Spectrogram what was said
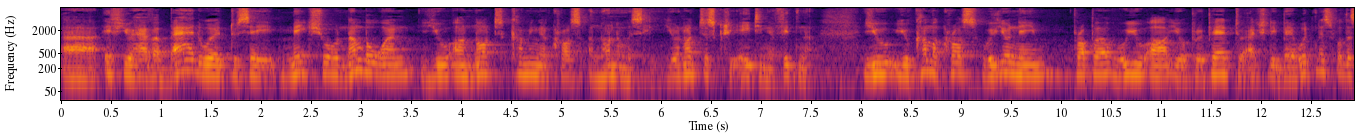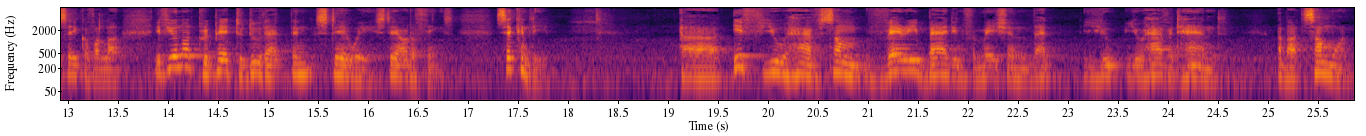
uh, if you have a bad word to say, make sure number one, you are not coming across anonymously. You're not just creating a fitna. You, you come across with your name, proper, who you are, you're prepared to actually bear witness for the sake of Allah. If you're not prepared to do that, then stay away, stay out of things. Secondly, uh, if you have some very bad information that you, you have at hand about someone,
